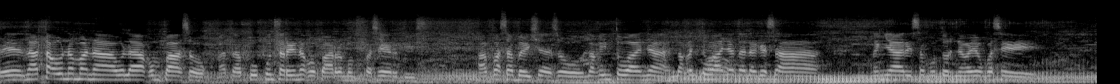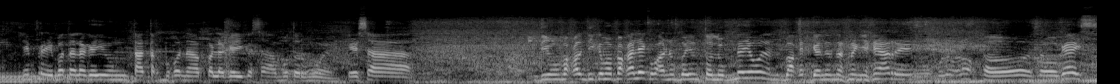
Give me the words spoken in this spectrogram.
eh, nataon naman na wala akong pasok at ah, pupunta rin ako para magpa-service. Papasabay siya. So, laking tuwa niya. Laking tuwa niya talaga sa nangyari sa motor niya ngayon kasi Siyempre, iba talaga yung tatakbo ka na palagay ka sa motor mo eh. Kesa hindi mo maka, hindi ka mapakali kung ano ba yung tunog na yun, ano, bakit ganun ang nangyayari. Oo, so guys,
